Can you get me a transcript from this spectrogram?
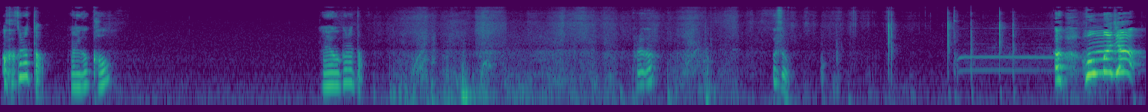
赤くなった？何が？顔？何が赤くなった？これが？嘘。あほんまじゃ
